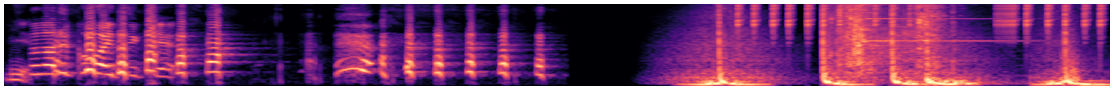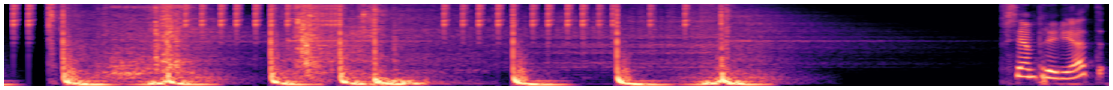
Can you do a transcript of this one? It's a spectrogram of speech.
на наркотики. Всем привет!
